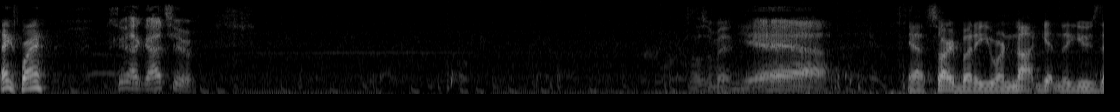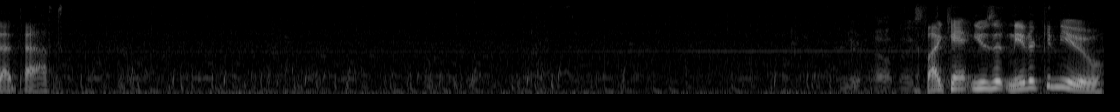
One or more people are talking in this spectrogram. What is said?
Thanks, Brian. Yeah, I got you. Close them in. Yeah. Yeah, sorry, buddy. You are not getting to use that path. Oh, If I can't use it, neither can you.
